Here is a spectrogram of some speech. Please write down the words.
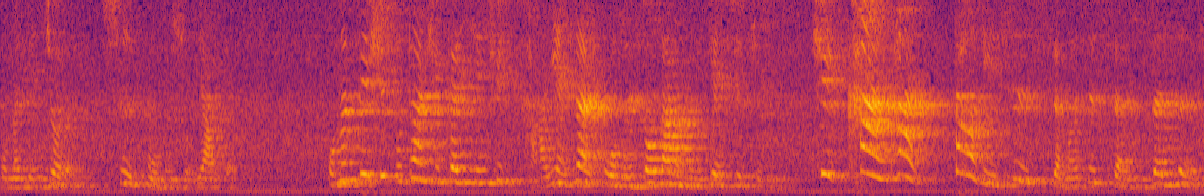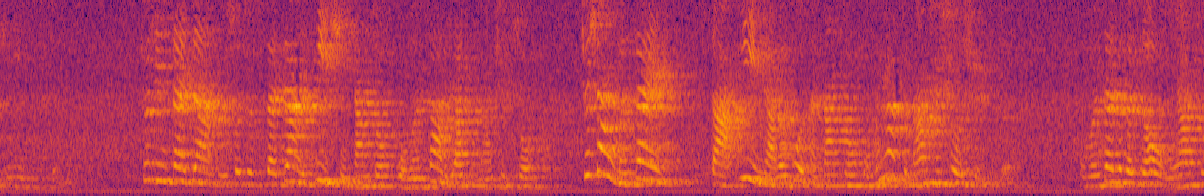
我们研究的是我们所要的。我们必须不断去更新、去查验，在我们收到的每一件事情，去看看。到底是什么？是神真正的心意是什么？究竟在这样，比如说，就是在这样的疫情当中，我们到底要怎么样去做？就像我们在打疫苗的过程当中，我们要怎么样去做选？我们在这个时候，我们要祝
